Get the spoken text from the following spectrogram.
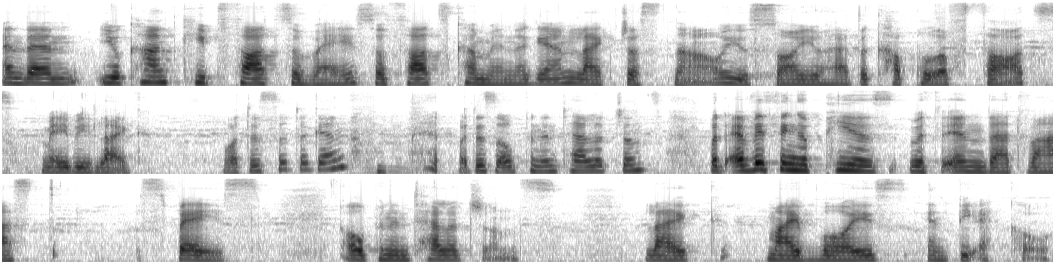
And then you can't keep thoughts away, so thoughts come in again, like just now. You saw you had a couple of thoughts, maybe like, what is it again? what is open intelligence? But everything appears within that vast space, open intelligence, like my voice and the echo.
